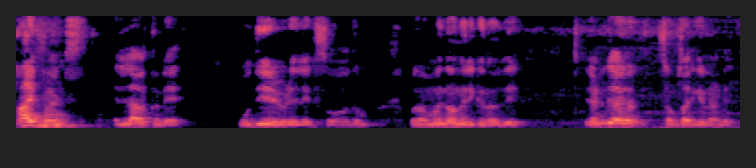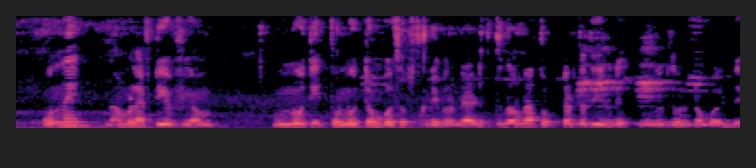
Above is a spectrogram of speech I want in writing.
ഹായ് ഫ്രണ്ട്സ് എല്ലാവർക്കും എന്റെ പുതിയൊരു വീഡിയോയിലേക്ക് സ്വാഗതം. അപ്പോൾ നമ്മളിന്ന് വന്നിരിക്കുന്നത് രണ്ട് കാര്യം സംസാരിക്കാനാണ്. ഒന്ന് നമ്മൾ എഫ് ടി എഫ് മുന്നൂറ്റി തൊണ്ണൂറ്റൊമ്പത് സബ്സ്ക്രൈബറിന്റെ അടുത്തെന്ന് പറഞ്ഞാൽ തൊട്ടടുത്ത് തീരുണ്ട് മുന്നൂറ്റി തൊണ്ണൂറ്റൊമ്പത് ഉണ്ട്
